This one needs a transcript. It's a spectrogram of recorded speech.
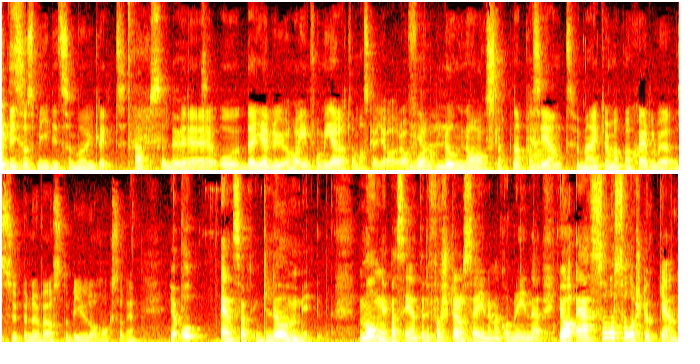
Precis. bli så smidigt som möjligt. Absolut. Eh, och där gäller det ju att ha informerat vad man ska göra och få Ja. en lugn och avslappnad patient. För märker de att man själv är supernervös, då blir ju de också det. Ja, och en sak, glöm Mm. Många patienter, det första de säger när man kommer in är jag är så sårstucken.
